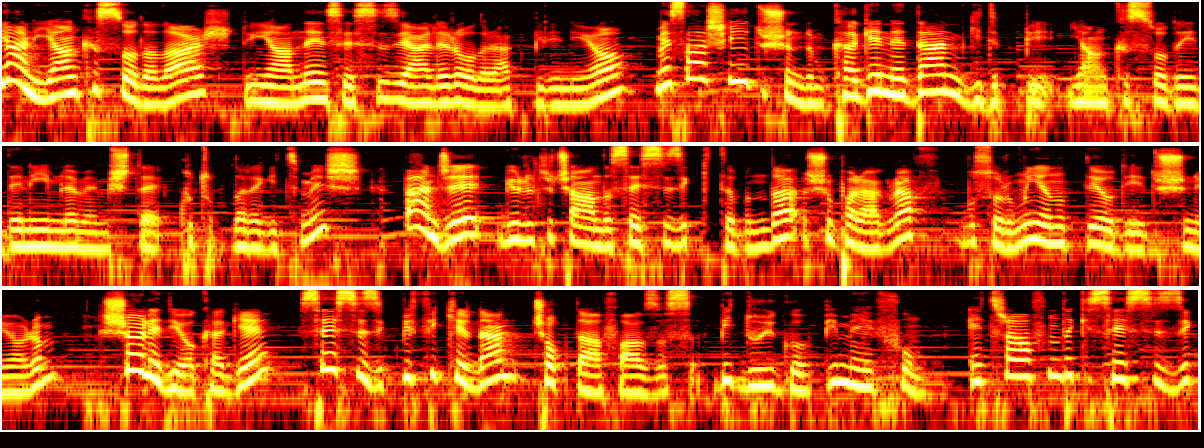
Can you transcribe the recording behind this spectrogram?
Yani yankısız odalar dünyanın en sessiz yerleri olarak biliniyor. Mesela şeyi düşündüm. Kage neden gidip bir yankısız odayı deneyimlememiş de kutuplara gitmiş? Bence Gürültü Çağında Sessizlik kitabında şu paragraf bu sorumu yanıtlıyor diye düşünüyorum. Şöyle diyor Kage, sessizlik bir fikirden çok daha fazlası. Bir duygu, bir mefhum. Etrafındaki sessizlik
